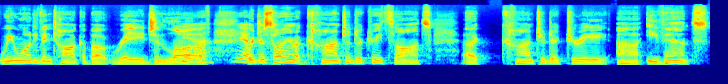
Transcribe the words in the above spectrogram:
We won't even talk about rage and love. Yeah, yeah. We're just talking about contradictory thoughts, uh, contradictory uh, events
